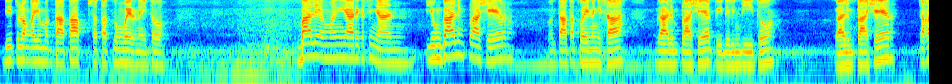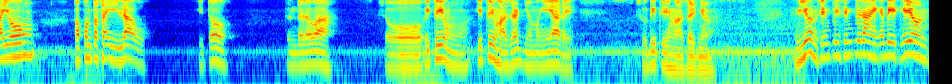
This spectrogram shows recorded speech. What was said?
Dito lang kayo magtatap sa tatlong wire na ito. Bali, ang mangyayari kasi niyan, yung galing flasher, magtatap kayo ng isa, galing flasher, pwede rin dito. galing flasher. Tsaka yung papunta sa ilaw. Ito. Itong dalawa. So, ito yung ito yung hazard nyo mangyayari. So, dito yung hazard nyo. Yun, simple-simple lang ikabit. Ngayon,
